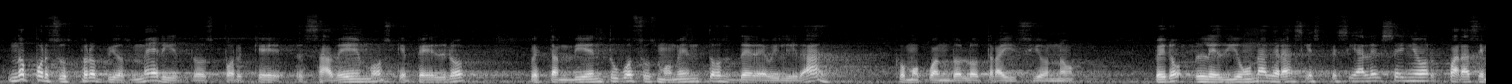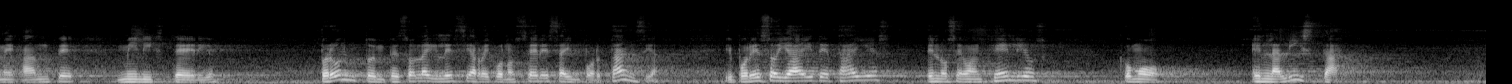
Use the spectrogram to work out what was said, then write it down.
no por sus propios méritos, porque sabemos que Pedro pues también tuvo sus momentos de debilidad, como cuando lo traicionó, pero le dio una gracia especial el Señor para semejante ministerio. Pronto empezó la iglesia a reconocer esa importancia y por eso ya hay detalles en los evangelios como en la lista.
